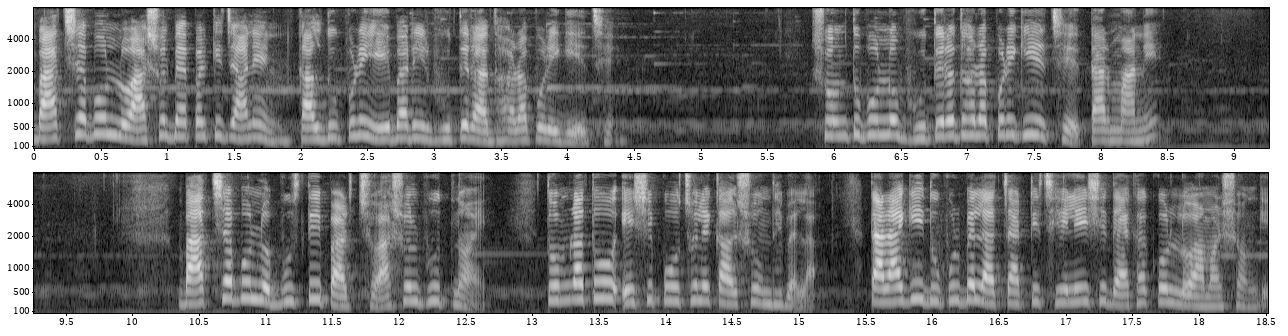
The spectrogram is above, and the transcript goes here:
বাদশাহ বলল, আসল ব্যাপার কি জানেন? কাল দুপুরে এবারের ভূতেরা ধরা পড়ে গিয়েছে। সন্তু বলল, ভূতেরা ধরা পড়ে গিয়েছে, তার মানে? বাদশাহ বলল, বুঝতেই পারছ, আসল ভূত নয়। তোমরা তো এসে পৌঁছলে কাল সন্ধেবেলা। তার আগেই দুপুরবেলা চারটি ছেলে এসে দেখা করল আমার সঙ্গে।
